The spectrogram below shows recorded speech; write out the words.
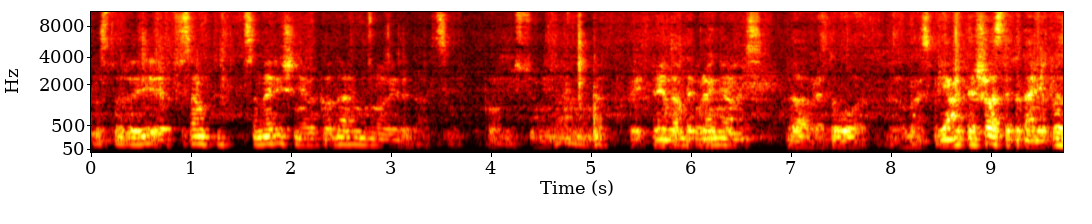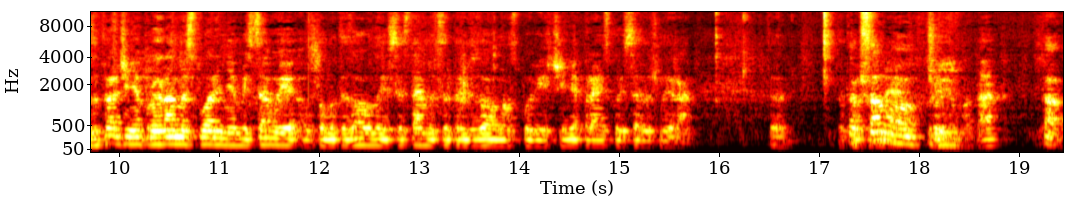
Просто сам, саме рішення викладаємо в новій редакції повністю. міняємо, Підтримати рішення. Добре, то було у нас прийняти. Шосте питання. Про затвердження програми створення місцевої автоматизованої системи централізованого сповіщення Перенської селищної ради. Це- це Так то, само- чуємо, так? Так,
